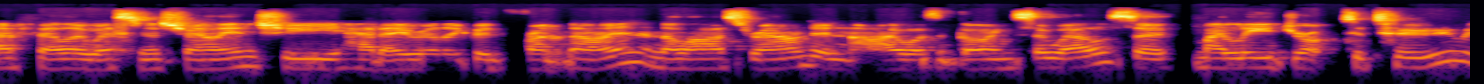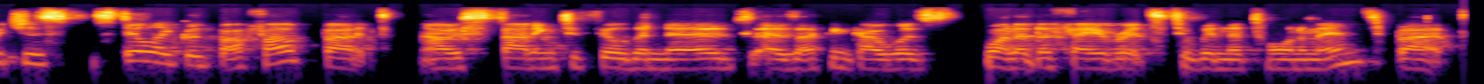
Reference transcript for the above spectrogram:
a fellow Western Australian, she had a really good front nine in the last round, and I wasn't going so well. So my lead dropped to two, which is still a good buffer, but I was starting to feel the nerves as I think I was one of the favourites to win the tournament. But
